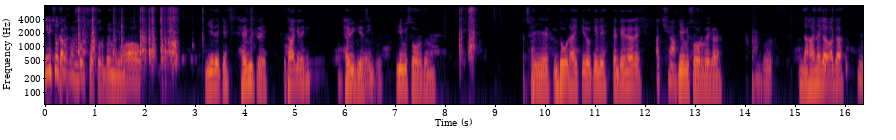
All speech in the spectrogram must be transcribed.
ये भी सौ सौ रुपए में? सब सौ सौ रुपए में ये। ये देखें हैवी ट्रे उठा के देखें हैवी गैस की ये भी सौ रुपए में। अच्छा ये दो ढाई किलो के लिए कंटेनर है। अच्छा। ये भी सौ रुपए का है। नहाने का मगा हम्म।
